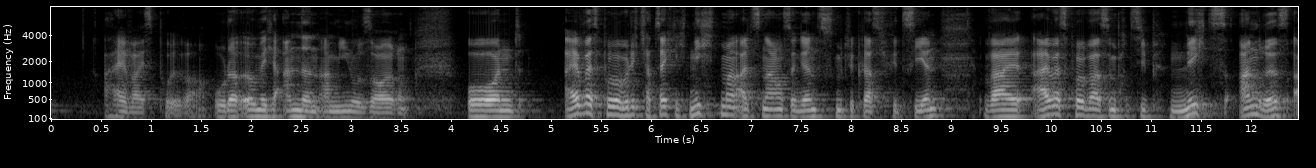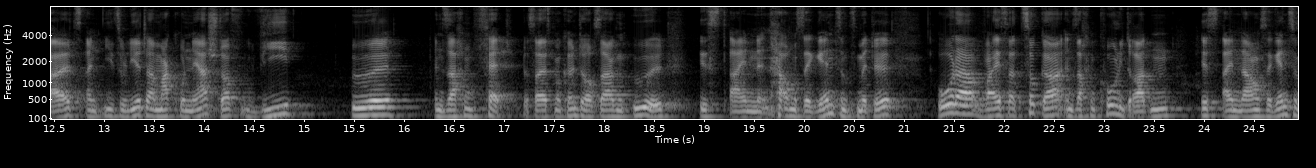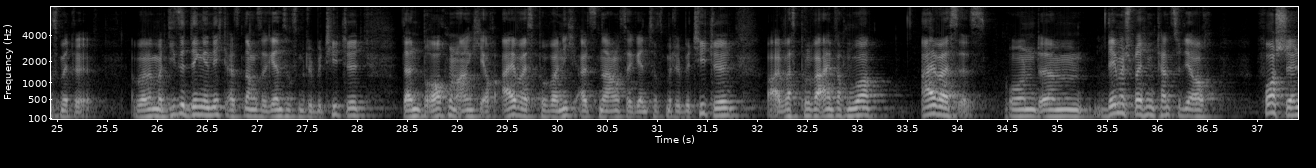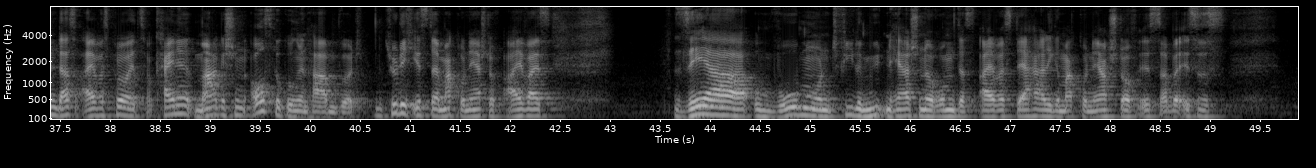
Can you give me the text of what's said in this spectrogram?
Eiweißpulver oder irgendwelche anderen Aminosäuren. Und Eiweißpulver würde ich tatsächlich nicht mal als Nahrungsergänzungsmittel klassifizieren, weil Eiweißpulver ist im Prinzip nichts anderes als ein isolierter Makronährstoff wie Öl in Sachen Fett. Das heißt, man könnte auch sagen, Öl ist ein Nahrungsergänzungsmittel oder weißer Zucker in Sachen Kohlenhydraten ist ein Nahrungsergänzungsmittel. Aber wenn man diese Dinge nicht als Nahrungsergänzungsmittel betitelt, dann braucht man eigentlich auch Eiweißpulver nicht als Nahrungsergänzungsmittel betiteln, weil Eiweißpulver einfach nur Eiweiß ist. Und ähm, dementsprechend kannst du dir auch vorstellen, dass Eiweißpulver jetzt keine magischen Auswirkungen haben wird. Natürlich ist der Makronährstoff Eiweiß sehr umwoben und viele Mythen herrschen darum, dass Eiweiß der heilige Makronährstoff ist, aber ist es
